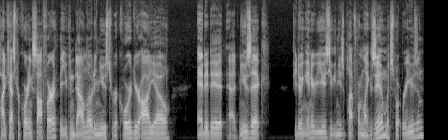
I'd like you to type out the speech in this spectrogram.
podcast recording software that you can download and use to record your audio, edit it, add music, if you're doing interviews, you can use a platform like Zoom, which is what we're using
